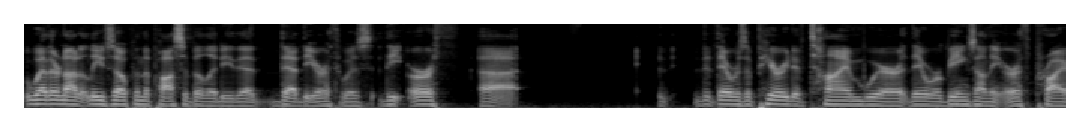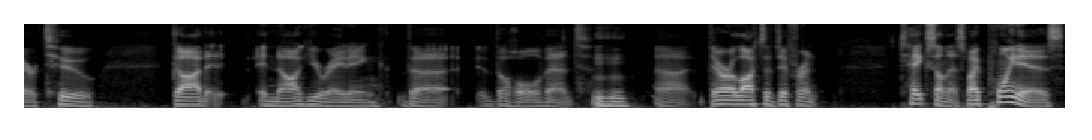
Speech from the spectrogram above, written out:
whether or not it leaves open the possibility that that the Earth was the Earth. Uh, that there was a period of time where there were beings on the earth prior to God inaugurating the the whole event. hmm Uh, there are lots of different takes on this. My point is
